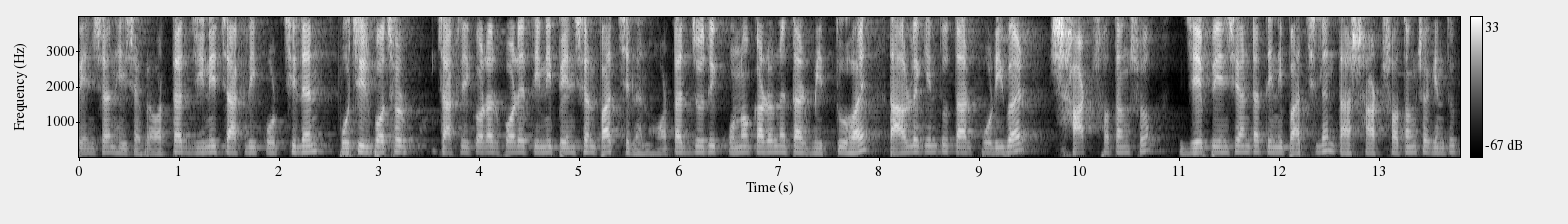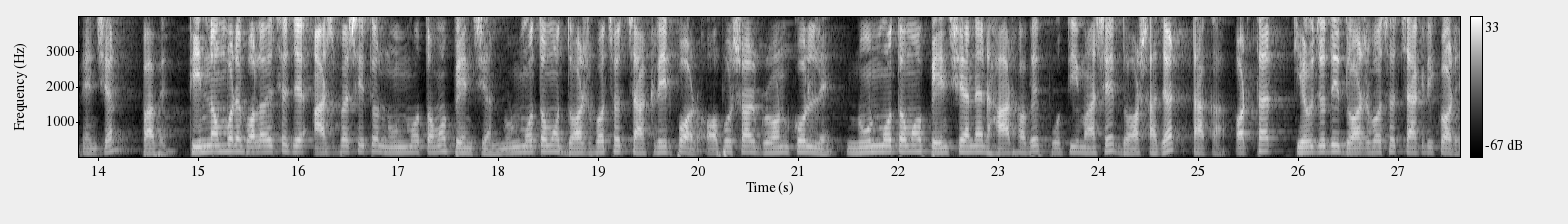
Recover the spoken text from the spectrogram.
পেনশন হিসাবে। অর্থাৎ যিনি চাকরি করছিলেন, পঁচিশ বছর চাকরি করার পরে তিনি পেনশন পাচ্ছিলেন। হঠাৎ যদি কোনো কারণে তার মৃত্যু হয়, তাহলে কিন্তু তার পরিবার ষাট শতাংশ যে পেনশনটা তিনি পাচ্ছিলেন, তার ষাট শতাংশ কিন্তু পেনশন পাবেন। তিন নম্বরে বলা হয়েছে যে আশবাসিত ন্যূনতম পেনশন, ন্যূনতম দশ বছর চাকরির পর অবসর গ্রহণ করলে ন্যূনতম পেনশনের হার হবে প্রতি মাসে দশ হাজার টাকা। অর্থাৎ কেউ যদি দশ বছর চাকরি করে,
